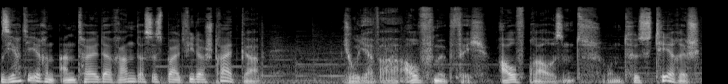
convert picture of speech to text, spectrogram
Sie hatte ihren Anteil daran, dass es bald wieder Streit gab. Julia war aufmüpfig, aufbrausend und hysterisch,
